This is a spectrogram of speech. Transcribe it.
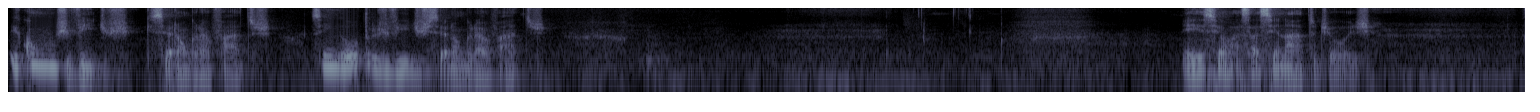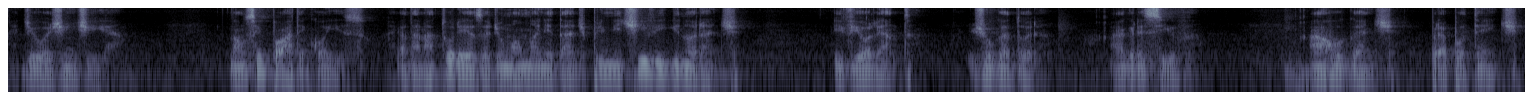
e com os vídeos que serão gravados. Sim, outros vídeos serão gravados. Esse é o assassinato de hoje de hoje em dia. Não se importem com isso. É da natureza de uma humanidade primitiva e ignorante, e violenta, julgadora, agressiva, arrogante, prepotente,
